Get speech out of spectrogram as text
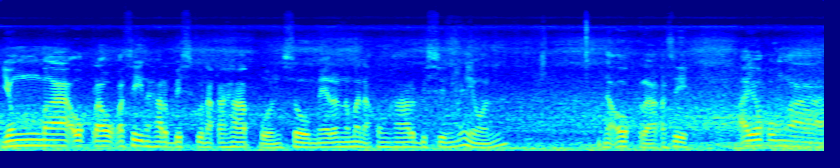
Yung mga okra ko kasi na-harvest ko na kahapon. So, meron naman akong harvestin ngayon na okra kasi ayaw kong ah,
